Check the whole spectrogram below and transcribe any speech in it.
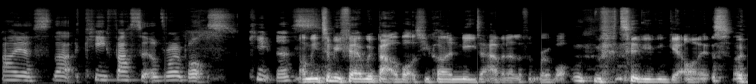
Ah, yes, that key facet of robots cuteness. I mean, to be fair, with BattleBots, you kind of need to have an elephant robot to even get on it. So,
